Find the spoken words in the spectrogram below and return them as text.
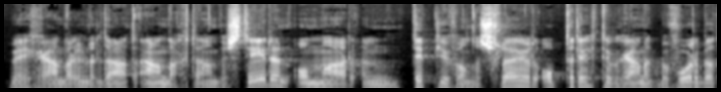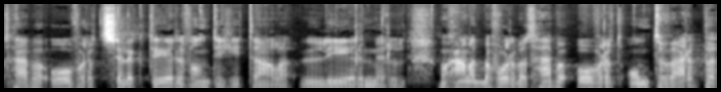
Wij gaan daar inderdaad aandacht aan besteden. Om maar een tipje van de sluier op te richten, we gaan het bijvoorbeeld hebben over het selecteren van digitale leermiddelen. We gaan het bijvoorbeeld hebben over het ontwerpen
